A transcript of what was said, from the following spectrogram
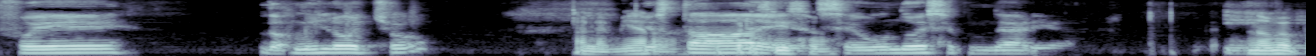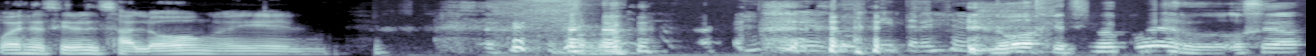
fue 2008. A la mierda. Yo estaba en segundo de secundaria. No me puedes decir el salón ahí. no, es que sí me acuerdo, o sea...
